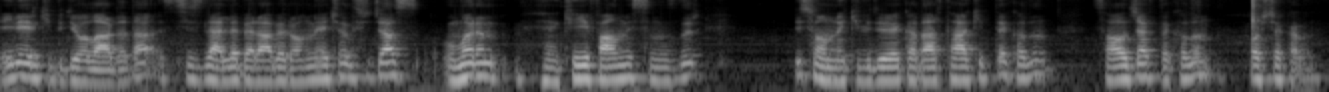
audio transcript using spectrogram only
İleriki videolarda da sizlerle beraber olmaya çalışacağız. Umarım keyif almışsınızdır. Bir sonraki videoya kadar takipte kalın. Sağlıcakla kalın. Hoşça kalın.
